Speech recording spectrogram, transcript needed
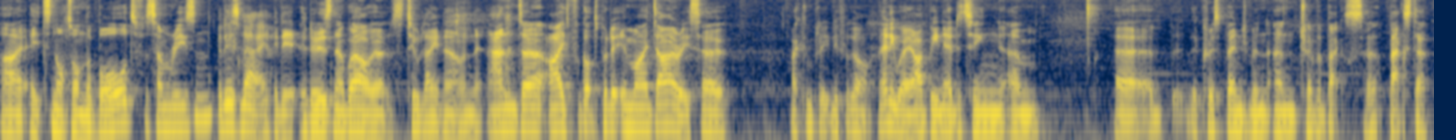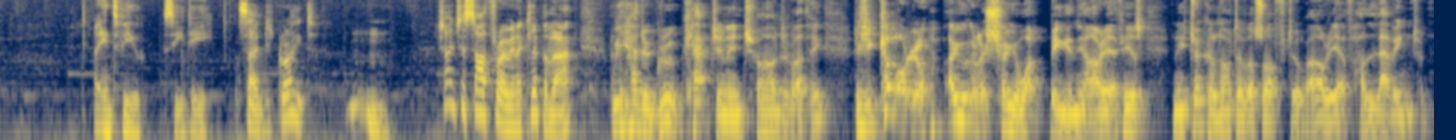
uh, it's not on the board for some reason. It is now. It, it is now. Well, it's too late now, isn't it? And uh, I forgot to put it in my diary, so I completely forgot. Anyway, I've been editing um, uh, the Chris Benjamin and Trevor Baxter, Baxter interview CD. Sounded great. Should I just start throwing a clip of that? We had a group captain in charge of our thing. He said, Come on, you- are you going to show you what being in the RAF is? And he took a lot of us off to RAF Lavington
